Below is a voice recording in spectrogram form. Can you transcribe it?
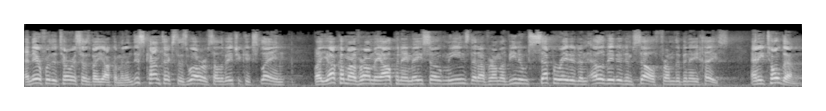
And therefore the Torah says Vayakam. And in this context as well, Rav Soloveitchik explained, Vayakam Avram Me'alpane Meso means that Avram Avinu separated and elevated himself from the Bnei Ches. And he told them,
